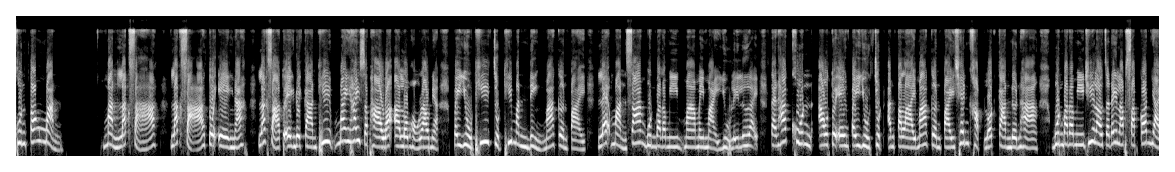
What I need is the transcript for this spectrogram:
คุณต้องหมั่น มันรักษารักษาตัวเองนะ รักษาตัวเองโดยการที่ไม่ให้สภาวะอารมณ์ของเราเนี่ย ไปอยู่ที่จุดที่มันดิ่งมากเกินไป และมันสร้างบุญบารมีมาใหม่ ๆ อยู่เรื่อยๆ แต่ถ้าคุณเอาตัวเองไปอยู่จุดอันตรายมากเกินไป เช่นขับรถการเดินทาง บุญบารมีที่เราจะได้รับทรัพย์ก้อนใหญ่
